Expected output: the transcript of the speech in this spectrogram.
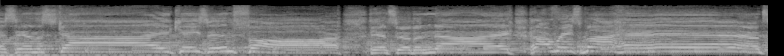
Eyes in the sky, gazing far into the night. I raise my hand.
